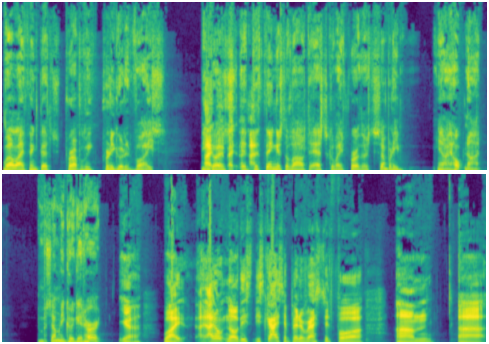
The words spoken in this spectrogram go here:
Well, I think that's probably pretty good advice because I, I, I, if the thing is allowed to escalate further, somebody, you know, I hope not, somebody could get hurt. Yeah. Well, I, I don't know. These these guys have been arrested for um, uh,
